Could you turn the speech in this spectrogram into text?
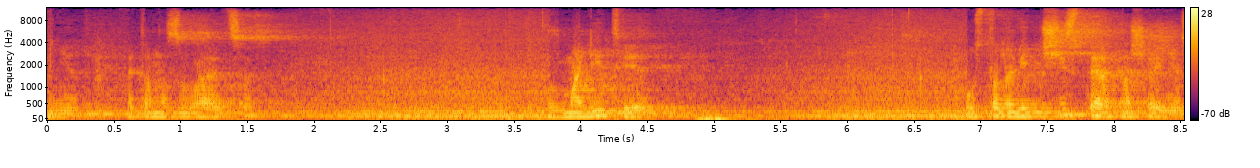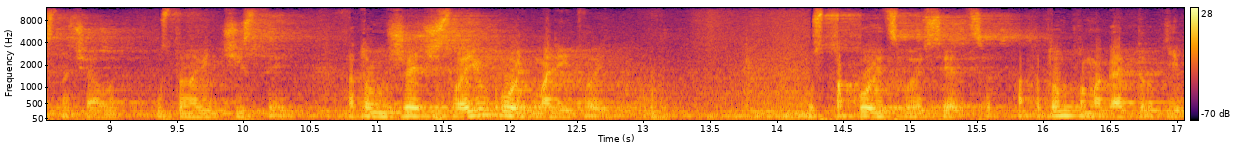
Нет, это называется в молитве установить чистые отношения сначала, установить чистые, потом сжечь свою боль молитвой, успокоить свое сердце, а потом помогать другим.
